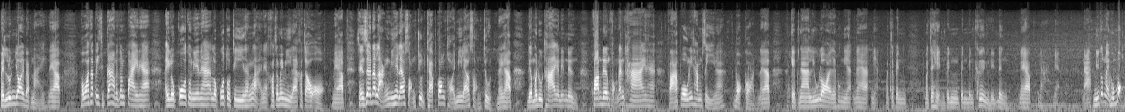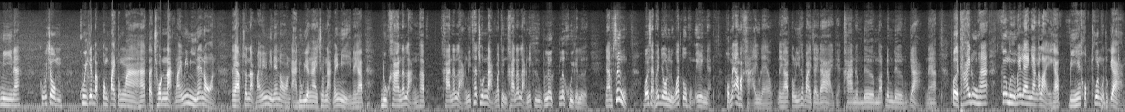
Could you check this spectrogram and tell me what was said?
เป็นรุ่นย่อยแบบไหนนะครับ เพราะว่าถ้าปี 19 เป็นต้นไปนะฮะไอ้โลโก้ตัวนี้นะฮะโลโก้ตัว G ทั้งหลายเนี่ยเขาจะไม่มีแล้วเขาจะเอาออกนะครับเซ็นเซอร์ด้านหลังมีให้แล้ว 2 จุดครับกล้องถอยมีแล้ว 2 จุดนะครับเดี๋ยวมาดูท้ายกันนิดหนึ่งความเดิมของด้านท้ายนะฮะฝากระโปรงนี่ทำสีนะบอกก่อนนะครับเก็บงานริ้วรอยอะไรพวกนี้นะฮะเนี่ยมันจะเป็นมันจะเห็นเป็นเป็นเป็นคลื่นอยู่นิดหนึ่งนะครับนะเนี่ยนะมีตรงไหนผมบอกมีนะคุณผู้ชมคุยกันแบบตรงไปตรงมาฮะแต่ชนหนักไหมไม่มีแน่นอนนะครับชนหนักไหมไม่มีแน่นอนอะดูยังไงชนหนักไม่มีนะครับดูคานด้านหลังครับ คานด้านหลังนี่ถ้าชนหนักมาถึงคานด้านหลังนี่คือเลิกเลิกคุยกันเลยนะครับซึ่งบริษัทเพชรยนต์หรือว่าตัวผมเองเนี่ยผมไม่เอามาขายอยู่แล้วนะครับตรงนี้สบายใจได้เนี่ยคานเดิมๆน็อตเดิมๆทุกอย่างนะครับเปิดท้ายดูฮะเครื่องมือไม่แรงยางอะไหล่ครับมีให้ครบถ้วนหมดทุกอย่าง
